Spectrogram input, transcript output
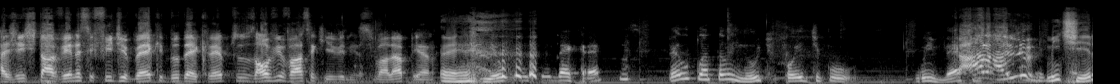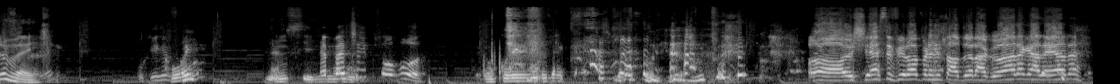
A gente tá vendo esse feedback do Decreptus ao vivaço aqui, Vinícius. Valeu a pena. É. E eu conheci o Decréptos pelo plantão inútil. Foi tipo o inverso. Caralho! Mentira, velho. O que que Foi? Não é possível. Repete aí, por favor. Eu conheci o Decréptos pelo plantão inútil. Ó, o Chester virou apresentador agora, galera.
